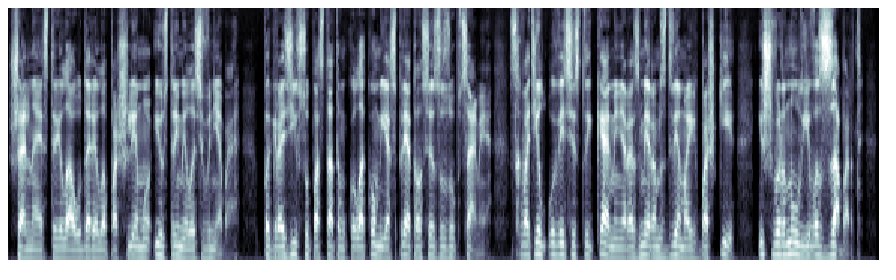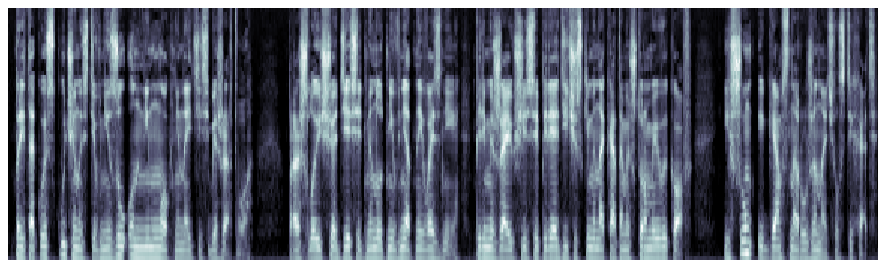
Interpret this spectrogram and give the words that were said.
Шальная стрела ударила по шлему и устремилась в небо. Погрозив супостатом кулаком, я спрятался за зубцами, схватил увесистый камень размером с две моих башки и швырнул его за борт. При такой скученности внизу он не мог не найти себе жертву. Прошло еще 10 минут невнятной возни, перемежающейся периодическими накатами штурмовиков, и шум и гам снаружи начал стихать.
